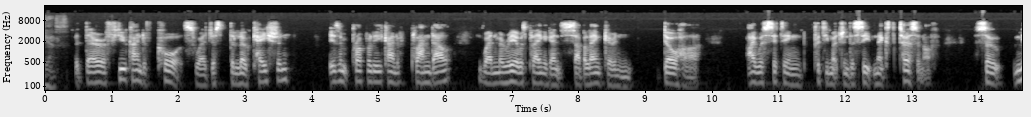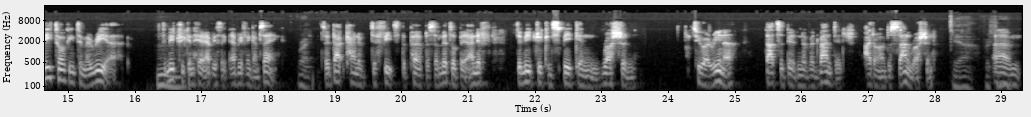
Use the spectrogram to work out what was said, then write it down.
Yes. but there are a few kind of courts where just the location isn't properly kind of planned out. When Maria was playing against Sabalenka in Doha, I was sitting pretty much in the seat next to Tursunov. So me talking to Maria, hmm. Dimitri can hear everything everything I'm saying. Right. So that kind of defeats the purpose a little bit. And if Dimitri can speak in Russian to Aryna, that's a bit of an advantage. I don't understand Russian. Yeah, for sure. Um,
